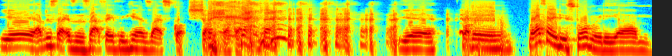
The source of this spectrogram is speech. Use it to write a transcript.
yeah, I'm just like, it's the exact same thing here. It's like, Scott, shut the fuck up. yeah, but, I mean, but that's how you do Storm really. Um,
